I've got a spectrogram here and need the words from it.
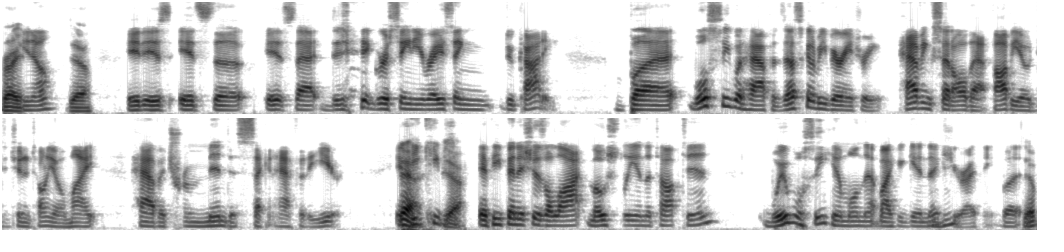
right? You know, yeah, it is. It's the it's that Gresini Racing Ducati. But we'll see what happens. That's going to be very intriguing. Having said all that, Fabio Di Giannantonio might have a tremendous second half of the year. If Yeah, he keeps, yeah. if he finishes a lot, mostly in the top ten, we will see him on that bike again next Mhm. year. I think. But Yep.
